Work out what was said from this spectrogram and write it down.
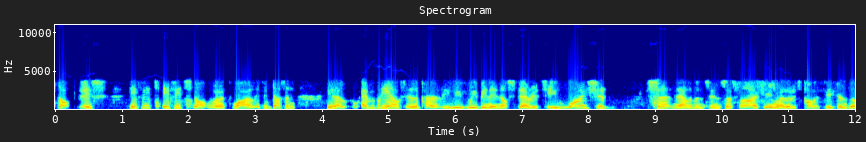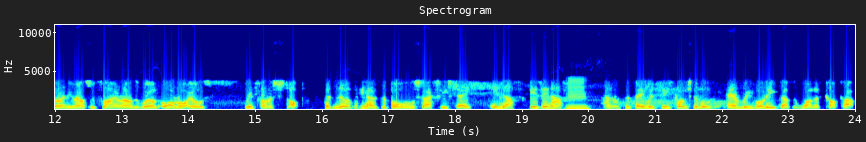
stop this. If it if it's not worthwhile, if it doesn't, you know, everybody else is apparently we, we've been in austerity. Why should certain elements in society, and whether it's politicians or anyone else who fly around the world or royals, we've got to stop. But nobody has the balls to actually say enough is enough. Mm. And that's the same with chief constables. Everybody doesn't want to cock up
